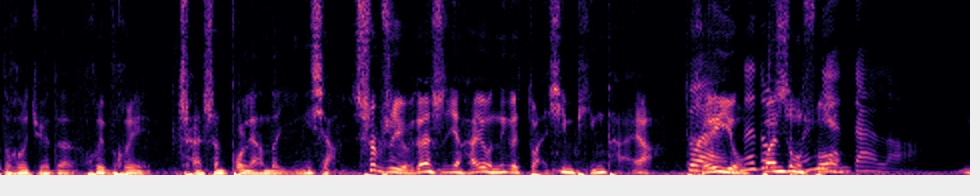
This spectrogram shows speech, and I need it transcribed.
都会觉得会不会产生不良的影响？是不是有一段时间还有那个短信平台啊？可以有观众说，年代了，你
